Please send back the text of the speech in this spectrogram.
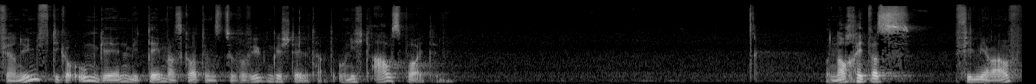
vernünftiger umgehen mit dem, was Gott uns zur Verfügung gestellt hat und nicht ausbeuten. Und noch etwas fiel mir auf,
